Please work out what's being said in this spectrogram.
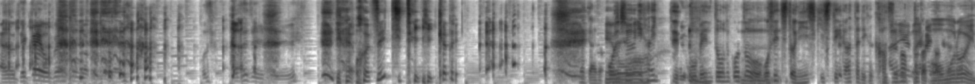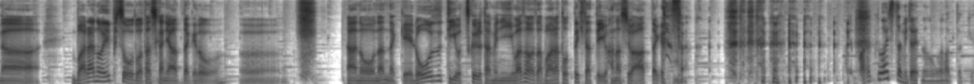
あの、でかいお弁当が。おせおせちっていう。いや、おせちって言い方 なんかあのお重に入ってるお弁当のことをうんおせちと認識しているあたりがカズマっぽかった。おもろいなバラのエピソードは確かにあったけど、うん。あの、なんだっけ、ローズティーを作るためにわざわざバラ取ってきたっていう話はあったけどさ。あれ、バラ食わしてたみたいなのもなかったっけ？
